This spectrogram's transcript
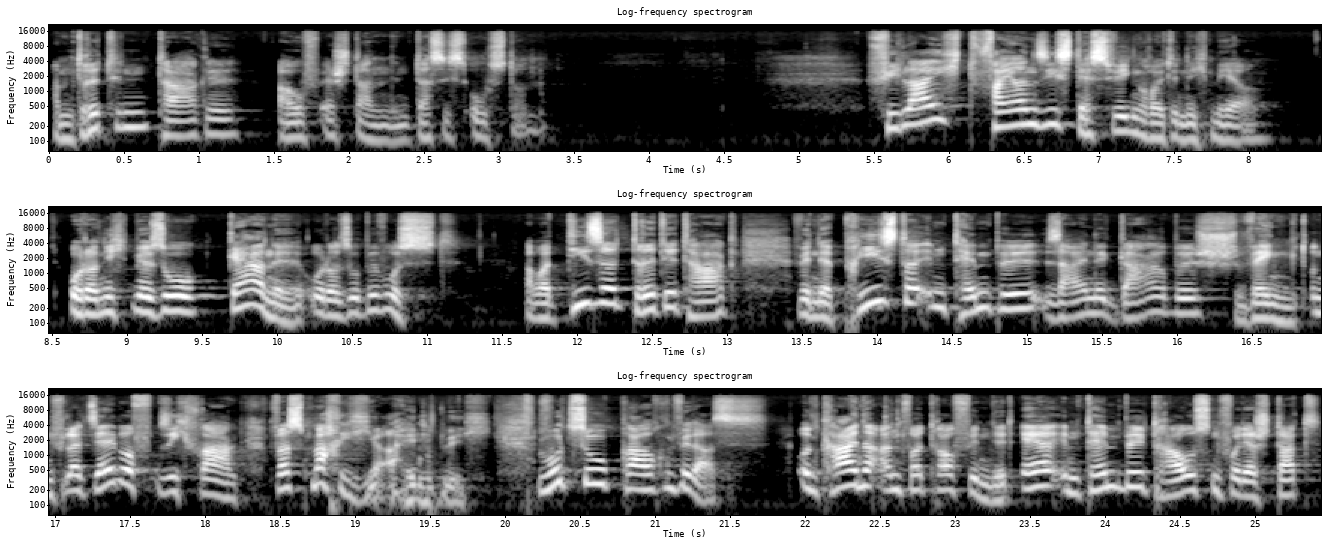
Am dritten Tage auferstanden, das ist Ostern. Vielleicht feiern Sie es deswegen heute nicht mehr, oder nicht mehr so gerne oder so bewusst. Aber dieser dritte Tag, wenn der Priester im Tempel seine Garbe schwenkt und vielleicht selber sich fragt, was mache ich hier eigentlich? Wozu brauchen wir das? Und keine Antwort darauf findet. Er im Tempel draußen vor der Stadt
